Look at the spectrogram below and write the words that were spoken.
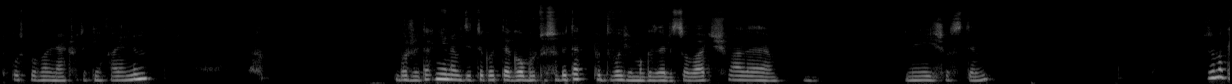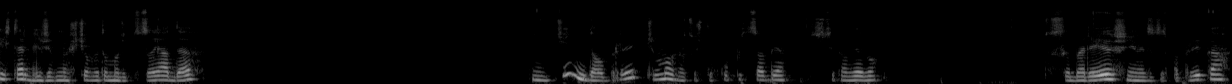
Tu po spowalniaczu takim fajnym. Boże, tak nienawidzę tego, tego, bo tu sobie tak podwozie mogę zarysować, ale mniejsza z tym. Tu są jakieś targi żywnościowe, to może tu zajadę. Dzień dobry, czy można coś tu kupić sobie? Coś ciekawego. To jest chyba ryż, nie wiem co to jest papryka.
